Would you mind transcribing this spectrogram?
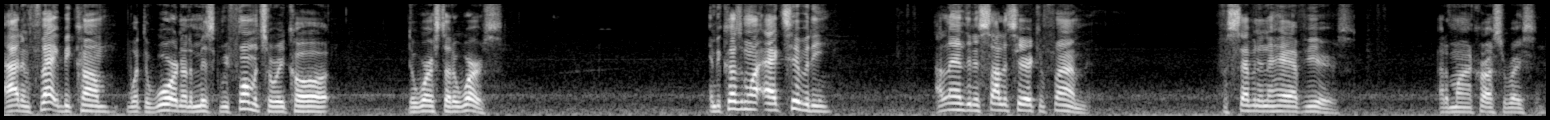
I had in fact become what the warden of the Michigan Reformatory called the worst of the worst. And because of my activity, I landed in solitary confinement for seven and a half years out of my incarceration.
